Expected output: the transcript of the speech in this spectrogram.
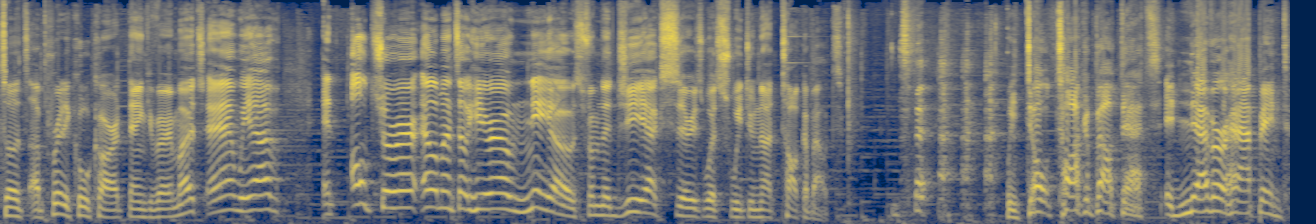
So it's a pretty cool card. Thank you very much. And we have an ultra rare elemental hero Neos from the GX series, which we do not talk about. we don't talk about that. It never happened.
